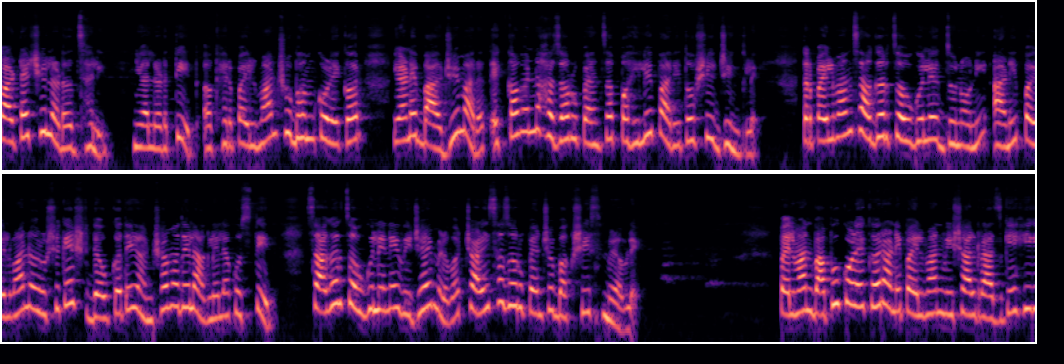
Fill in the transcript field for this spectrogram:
काट्याची लढत झाली. या लढतीत अखेर पैलवान शुभम कोळेकर याने बाजी मारत एकावन्न हजार रुपयांचं पहिले पारितोषिक जिंकले. तर पैलवान सागर चौगुले जुनोनी आणि पैलवान ऋषिकेश देवकते यांच्यामध्ये लागलेल्या कुस्तीत सागर चौगुलेने विजय मिळवत चाळीस हजार रुपयांचे बक्षीस मिळवले. पैलवान बापू कोळेकर आणि पैलवान विशाल राजगे ही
